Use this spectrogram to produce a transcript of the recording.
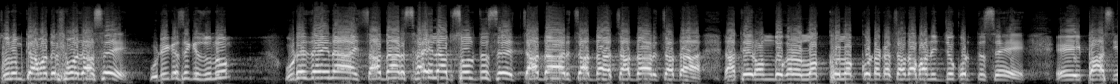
জুলুম কি আমাদের সমাজ আছে? উঠে গেছে কি জুলুম? উঠে যায় নাই, চাঁদার সাইলাভ চলতেছে, চাঁদার চাঁদা চাঁদার চাঁদা। রাতের অন্ধকারে লক্ষ লক্ষ টাকা চাঁদা বাণিজ্য করতেছে। এই পাঁচই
